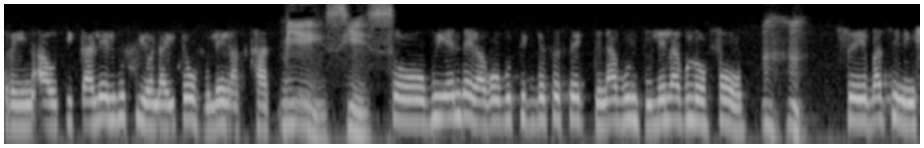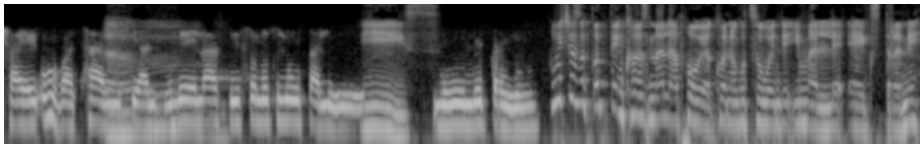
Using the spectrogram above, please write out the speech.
drain awutikaleli ukuthi yona itovuleka sikhathi Yes, yes. so kuyendeka ukuthi bese sekugcina kundlulela kulo 4 Mhm. se bathini ngishaya i-overtime Ah. siyandlulela sisolo silungisa le Yes. le le drain Which is a good thing cause nalapho uyakhona ukuthi wende imali le extra ne.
